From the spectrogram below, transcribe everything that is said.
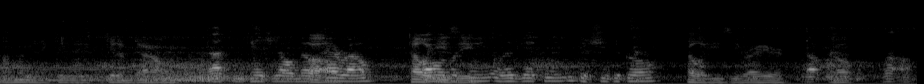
How am I gonna get it, get him down? That's in case y'all know Oh. Arrow. Hella Oliver easy. Queen, Olivia Queen, because she's a girl. Hella easy, right here. Oh, No, uh-uh.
